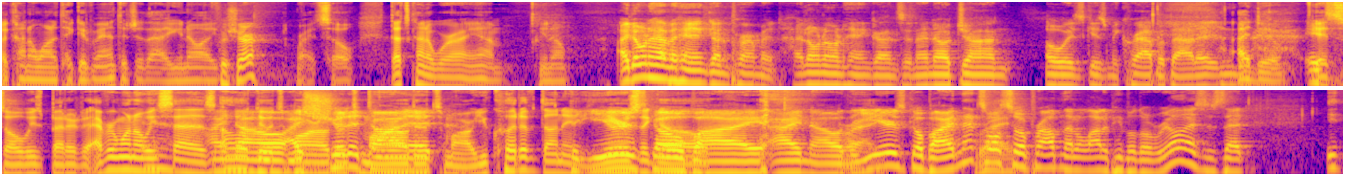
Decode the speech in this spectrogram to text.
I kind of want to take advantage of that. You know, I For sure. right. So that's kind of where I am. You know, I don't have a handgun permit. I don't own handguns, and I know John always gives me crap about it. and I do. It's, It's- always better to. Everyone always says, I "Oh, do know, it I tomorrow. Do it tomorrow. done Do it. it tomorrow." You could have done it the years, years ago. go by. I know the years go by, and that's Right. also a problem that a lot of people don't realize is that it,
